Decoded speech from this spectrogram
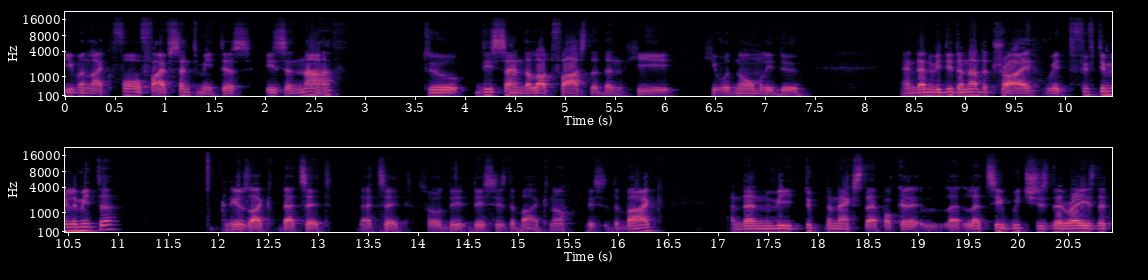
even like four or five centimeters is enough to descend a lot faster than he he would normally do. And then we did another try with 50 millimeter, and he was like, "That's it, that's it." So th- this is the bike, no? This is the bike. And then we took the next step. Okay, let, let's see which is the race that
